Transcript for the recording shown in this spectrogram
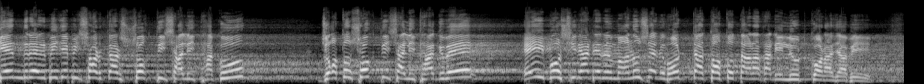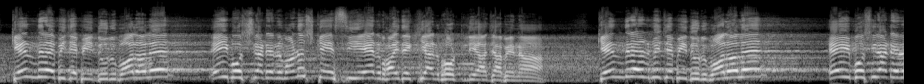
কেন্দ্রের বিজেপি সরকার শক্তিশালী থাকুক। যত শক্তিশালী থাকবে, এই বসিরহাটের মানুষের ভোটটা তত তাড়াতাড়ি লুট করা যাবে। কেন্দ্রে বিজেপি দুর্বল হলে এই বসিরহাটের মানুষকে এসি এর ভয় দেখিয়ে আর ভোট নেওয়া যাবে না। কেন্দ্রের বিজেপি দুর্বল হলে এই বসিরহাটের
